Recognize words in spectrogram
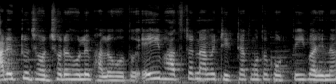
আর একটু ঝরঝরে হলে ভালো হতো। এই ভাতটা না আমি ঠিকঠাক মতো করতেই পারি না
